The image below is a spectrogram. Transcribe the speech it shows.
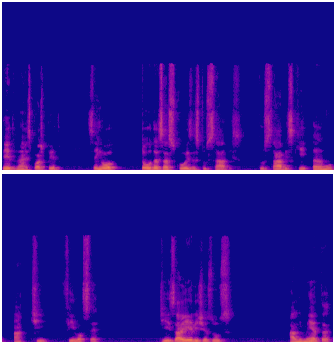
Pedro, né? A resposta Pedro: Senhor, todas as coisas tu sabes. Tu sabes que amo a ti, Filocé. Diz a ele Jesus: Alimenta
